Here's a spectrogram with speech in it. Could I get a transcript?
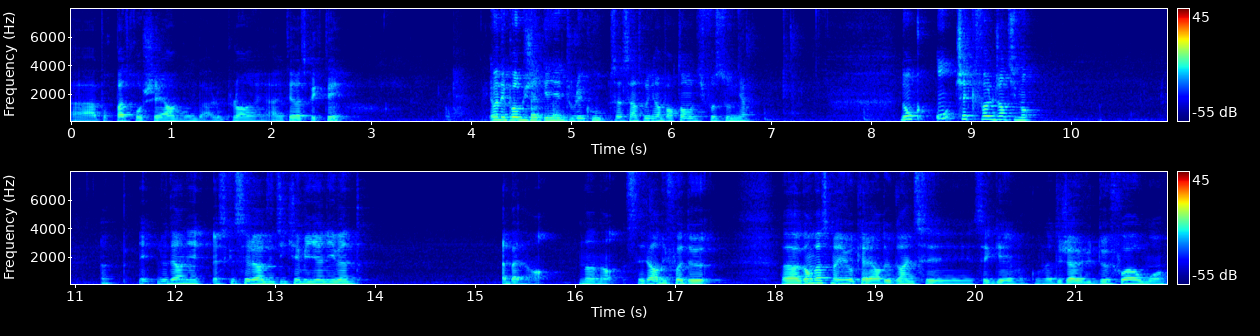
euh, pour pas trop cher, bon bah le plan a été respecté. On n'est pas obligé de gagner tous les coups, ça c'est un truc important dont il faut se souvenir. Donc on check fold gentiment. Et le dernier, est-ce que c'est l'heure du ticket million event? Ah bah non, non, non, c'est l'heure du x2. Euh, Gambas Mayo qui a l'air de grind ses, games, qu'on a déjà vu deux fois au moins,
